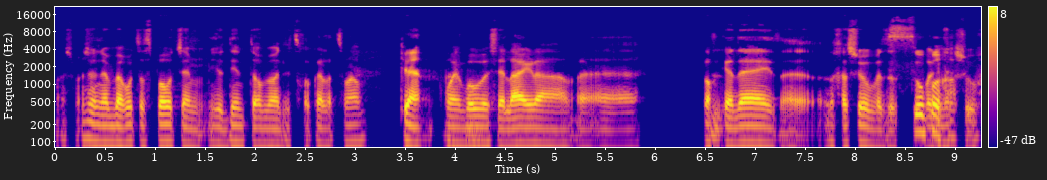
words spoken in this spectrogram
ממש מה שאני אוהב בערוץ הספורט, שהם יודעים טוב מאוד לצחוק על עצמם. כן, רואים בובה של לילה, ותוך כדי, זה, זה חשוב. וזה סופר. חשוב,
